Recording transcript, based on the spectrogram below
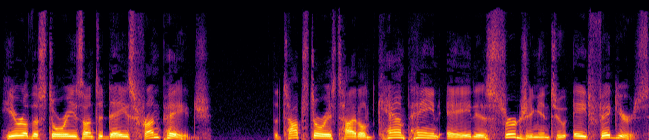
here are the stories on today's front page. The top story is titled Campaign Aid is Surging into Eight Figures.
